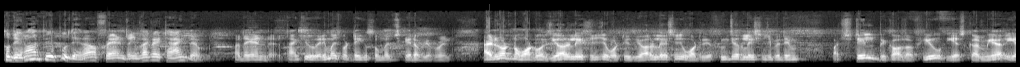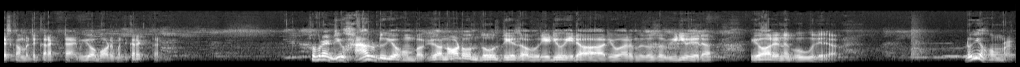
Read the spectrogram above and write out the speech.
So there are people, there are friends. In fact, I thank them at the end. Thank you very much for taking so much care of your friend. I do not know what was your relationship, what is your relationship, what is your future relationship with him, but still, because of you, he has come here, he has come at the correct time. You are brought him at the correct time. So, friends, you have to do your homework. You are not on those days of radio era or you are in those of video era. You are in a Google era. Do your homework.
